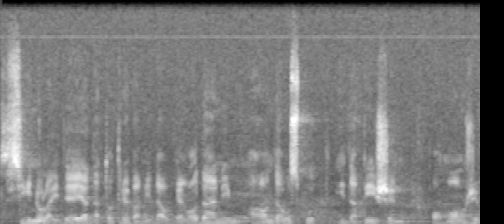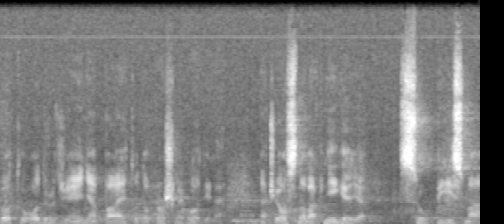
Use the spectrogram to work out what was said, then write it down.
sinula ideja da to treba mi da obelodanim, a onda usput i da pišem o mom životu od rođenja pa eto do prošle godine. Znači osnova knjige je su pisma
